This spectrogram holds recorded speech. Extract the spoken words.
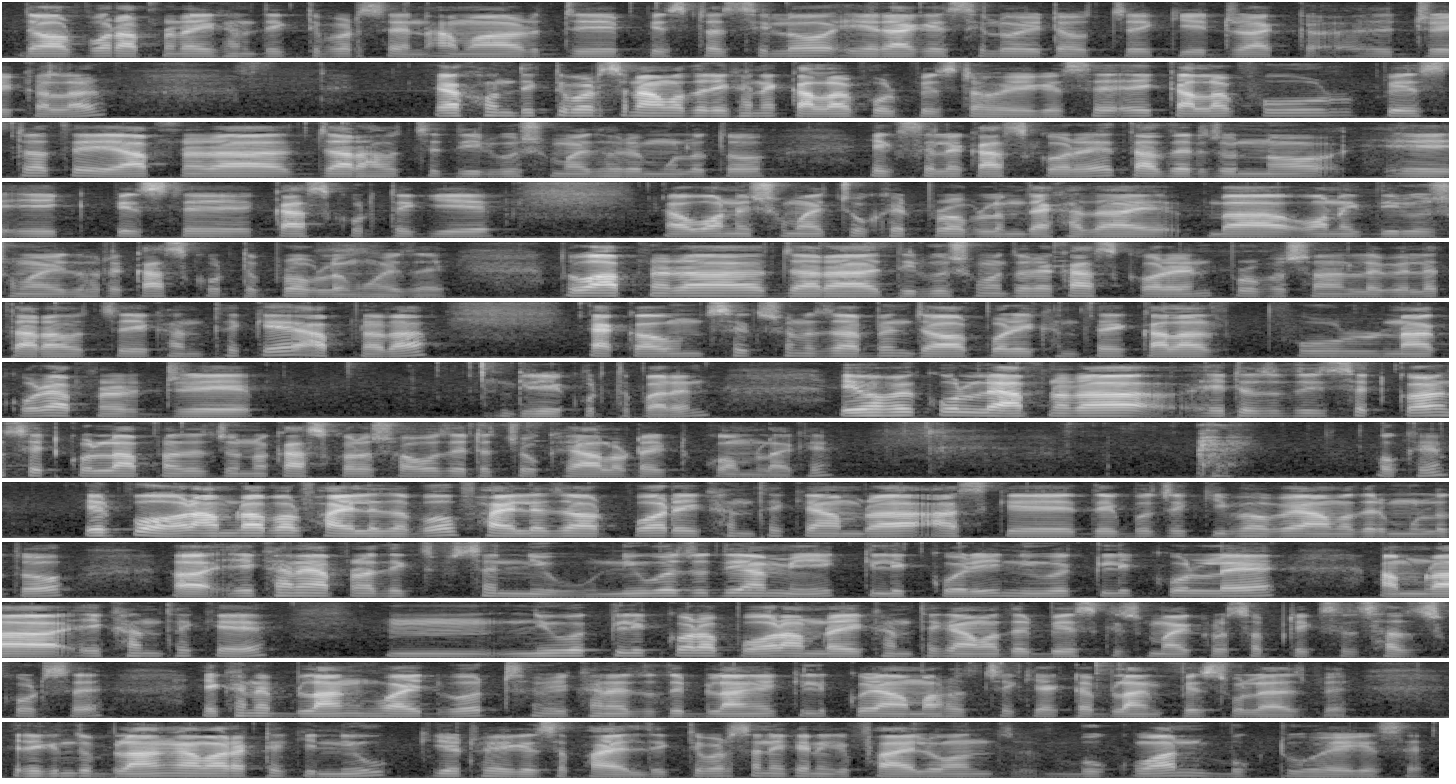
দেওয়ার পর আপনারা এখানে দেখতে পাচ্ছেন আমার যে পেজটা ছিল, এর আগে ছিল এটা হচ্ছে কি ড্রাগ ড্রে কালার এখন দেখতে পাচ্ছেন আমাদের এখানে কালারফুল পেজটা হয়ে গেছে। এই কালারফুল পেজটাতে আপনারা যারা হচ্ছে দীর্ঘ সময় ধরে মূলত এক্সেলে কাজ করে, তাদের জন্য এই পেজে কাজ করতে গিয়ে অনেক সময় চোখের প্রবলেম দেখা দেয় বা অনেক দীর্ঘ সময় ধরে কাজ করতে প্রবলেম হয়ে যায়। তো আপনারা যারা দীর্ঘ সময় ধরে কাজ করেন প্রফেশনাল লেভেলে তারা হচ্ছে এখান থেকে আপনারা অ্যাকাউন্ট সেকশনে যাবেন, যাওয়ার পর এখান থেকে কালারফুল না করে আপনারা ড্রে গ্রে করতে পারেন। এভাবে করলে আপনারা এটা যদি সেট করেন সেট করলে আপনাদের জন্য কাজ করা সহজ। এটা চোখে আলোটা একটু কম লাগে। ওকে এরপর আমরা আবার ফাইলে যাব। ফাইলে যাওয়ার পর এখান থেকে আমরা আজকে দেখব যে কীভাবে আমাদের মূলত এখানে আপনারা দেখতে পাচ্ছেন নিউ নিউয়ে যদি আমি ক্লিক করি নিউয়ে ক্লিক করলে আমরা এখান থেকে নিউয়ে ক্লিক করার পর আমরা এখান থেকে আমাদের বেশ কিছু মাইক্রোসফট এক্সেল সাজেস্ট করছে। এখানে ব্ল্যাঙ্ক হোয়াইট বোর্ড এখানে যদি ব্ল্যাঙ্কে ক্লিক করে, আমার হচ্ছে কি একটা ব্ল্যাঙ্ক পেজ চলে আসবে। এটা কিন্তু ব্ল্যাঙ্ক আমার একটা কি নিউ ক্রিয়েট হয়ে গেছে ফাইল দেখতে পাচ্ছেন এখানে কি file one book one book two হয়ে গেছে।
